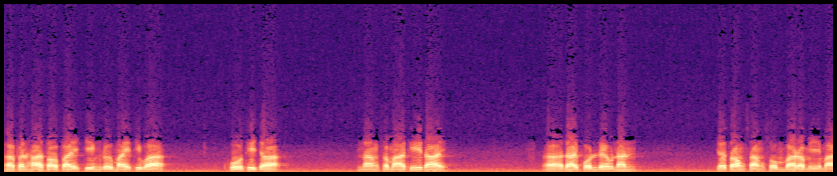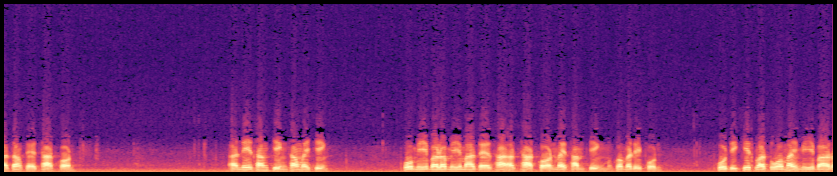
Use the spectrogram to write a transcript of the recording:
อปัญหาต่อไปจริงหรือไม่ที่ว่าผู้ที่จะนั่งสมาธิได้ได้ผลเร็วนั้น จะต้องสั่งสมบารมีมาตั้งแต่ชาติก่อน อันนี้ทั้งจริงทั้งไม่จริง ผู้มีบารมีมาแต่ชาติชาติก่อนไม่ทำจริง มันก็ไม่ได้ผล ผู้ที่คิดว่าตัวไม่มีบาร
